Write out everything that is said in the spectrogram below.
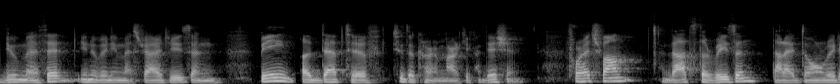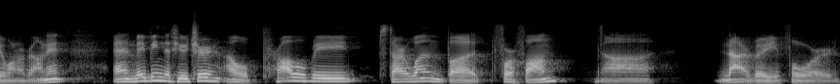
new method, innovating my strategies, and being adaptive to the current market condition. For hedge fund, that's the reason that I don't really want to run it. And maybe in the future, I will probably start one, but for fun, uh, not really for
